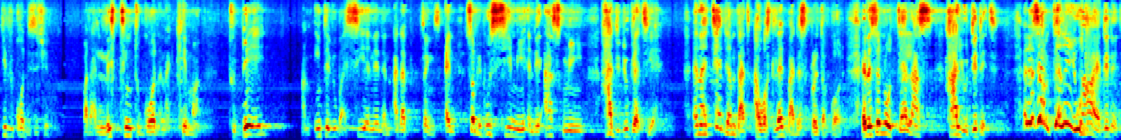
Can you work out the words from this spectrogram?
difficult decision. But I listened to God and I came out. Today, I'm interviewed by CNN and other things. And some people see me and they ask me, How did you get here? And I tell them that I was led by the Spirit of God. And they say, No, tell us how you did it. And they say, I'm telling you how I did it.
